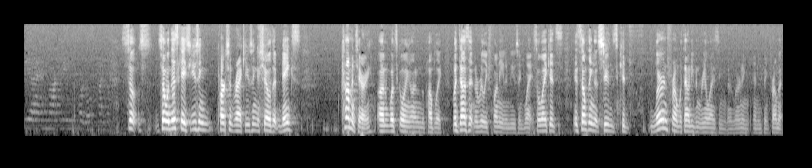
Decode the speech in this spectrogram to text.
media and marketing for those kinds of So, so in this case, using Parks and Rec, using a show that makes commentary on what's going on in the public, but does it in a really funny and amusing way. So, like, it's, it's something that students could learn from without even realizing they're learning anything from it.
